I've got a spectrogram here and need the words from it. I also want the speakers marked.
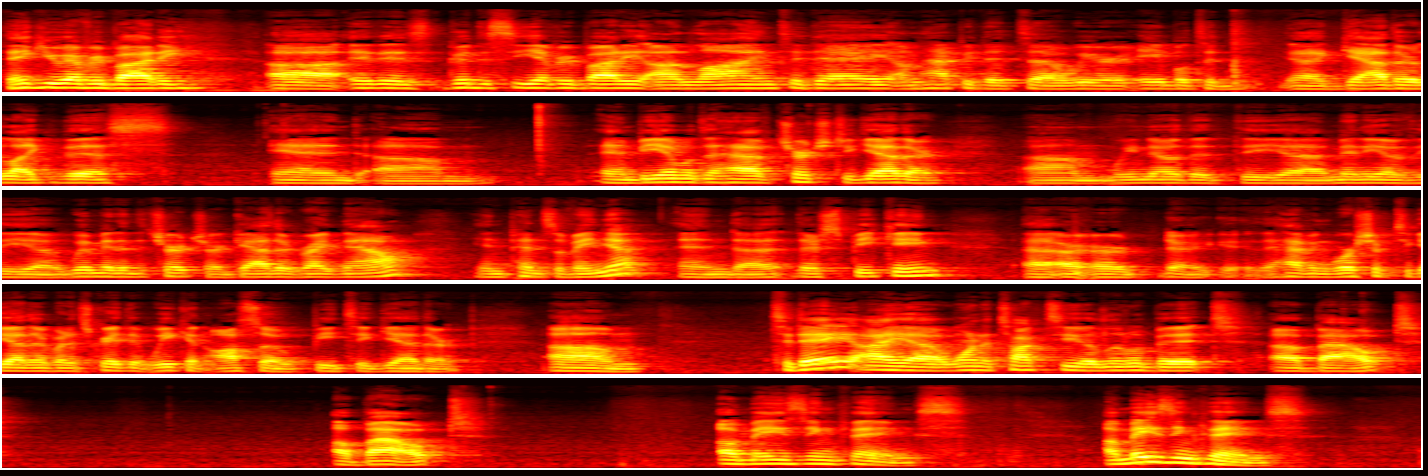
Speaker 1: Thank you, everybody. Uh, it is good to see everybody online today. I'm happy that uh, we are able to uh, gather like this and um, and be able to have church together. Um, we know that the uh, many of the uh, women in the church are gathered right now in Pennsylvania, and uh, they're speaking or, or having worship together. But it's great that we can also be together. Um, today, I want to talk to you a little bit about about amazing things. Amazing things.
